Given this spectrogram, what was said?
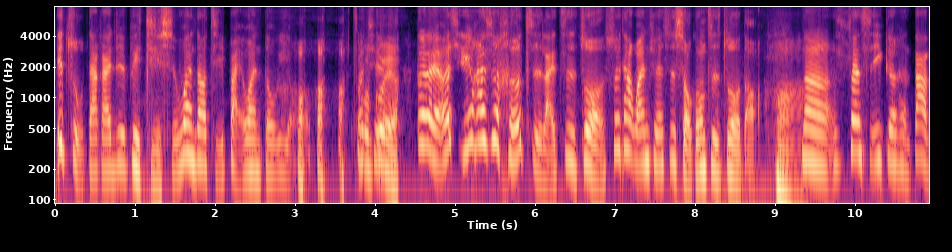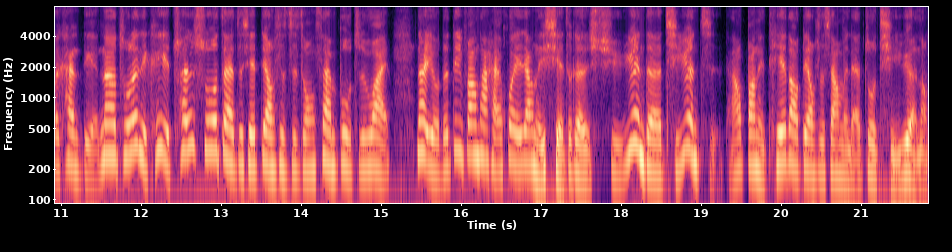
一组大概日币几十万到几百万都有，这么贵啊？对，而且因为它是盒子来制作，所以它完全是手工制作的。哇，那算是一个很大的看点。那除了你可以穿梭在这些吊饰之中散步之外，那有的地方它还会让你写这个许愿的祈愿纸，然后帮。帮你贴到吊饰上面来做祈愿哦。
